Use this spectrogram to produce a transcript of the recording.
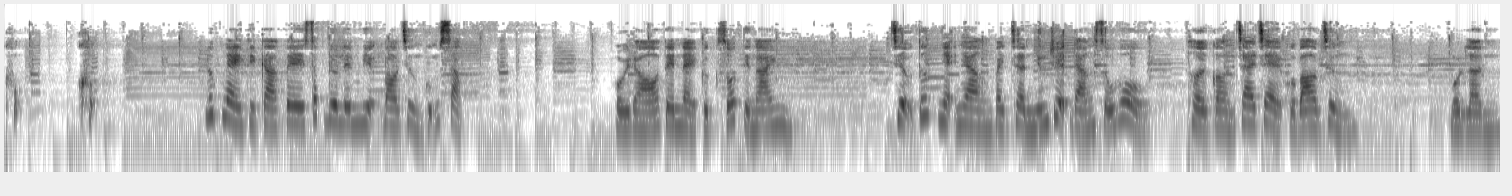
Khụ, khụ. Lúc này thì cà phê sắp đưa lên miệng bao trưởng cũng sặc Hồi đó tên này cực sốt tiếng Anh Triệu tước nhẹ nhàng vạch trần những chuyện đáng xấu hổ Thời còn trai trẻ của bao trưởng. Một lần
